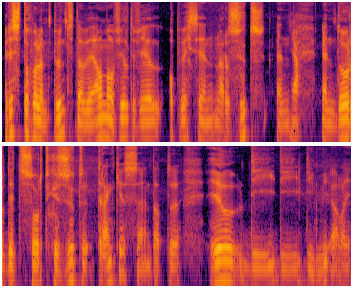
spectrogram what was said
er is toch wel een punt dat wij allemaal veel te veel op weg zijn naar zoet. En, Ja. en door dit soort gezoete drankjes, hè, dat eh, heel die, die, die, allee,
